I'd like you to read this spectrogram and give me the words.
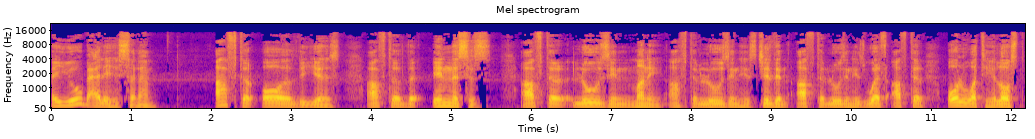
Ayub alayhi salam. After all the years, after the illnesses, after losing money, after losing his children, after losing his wealth, after all what he lost,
